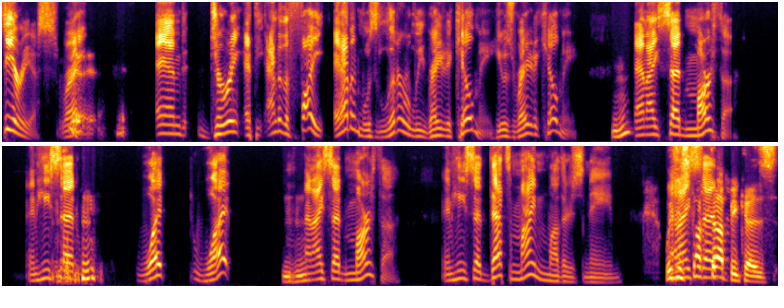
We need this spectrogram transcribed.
serious, right? Yeah. And during at the end of the fight, Adam was literally ready to kill me. He was ready to kill me. Mhm. And I said, Martha. And he said, What? What? Mhm. And I said, Martha. And he said, That's my mother's name. which And is I fucked said- up because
